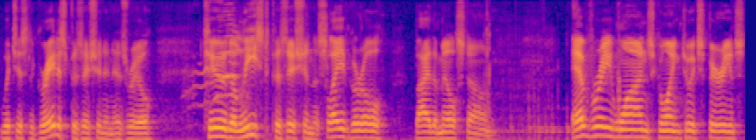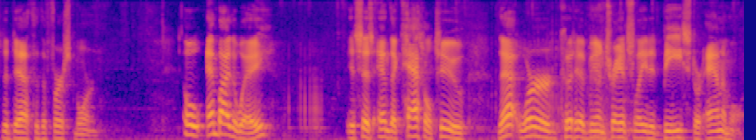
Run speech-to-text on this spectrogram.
which is the greatest position in Israel, to the least position, the slave girl by the millstone. Everyone's going to experience the death of the firstborn. Oh, and by the way, it says, and the cattle too. That word could have been translated beast or animal.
